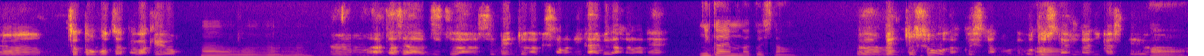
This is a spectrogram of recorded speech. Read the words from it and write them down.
ん、ちょっと思っちゃったわけよ。うんうんうんうん。うん、私は実は免許なくしたの2回目だからね。2回もなくしたん？うん、免許証をなくしたのね。落としたり何かして。うんあ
